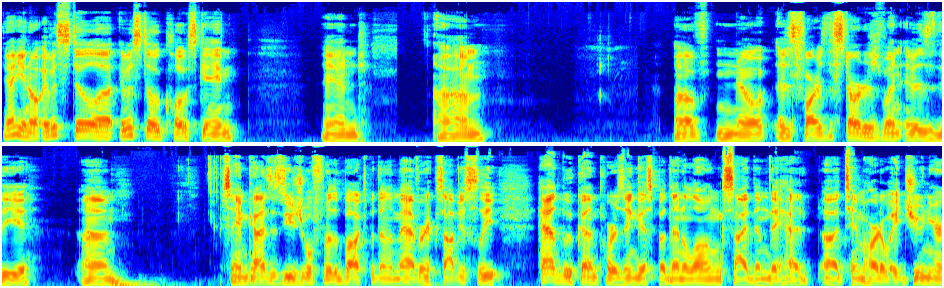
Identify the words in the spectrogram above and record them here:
yeah, you know, it was still a, it was still a close game, and um, of note as far as the starters went. It was the um, Same guys as usual for the Bucks, but then the Mavericks obviously had Luka and Porzingis, but then alongside them they had uh, Tim Hardaway Jr.,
